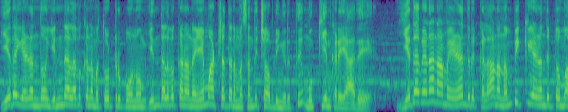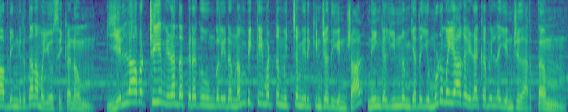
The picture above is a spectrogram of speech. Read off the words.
எதை இழந்தோம் எந்த அளவுக்கு நம்ம தோற்று போனோம் எந்த அளவுக்கான ஏமாற்றத்தை நம்ம சந்திச்சோம் அப்படிங்கிறது முக்கியம் கிடையாது. எதை வேணா நாம இழந்திருக்கலாம் ஆனா நம்பிக்கை இழந்துட்டோமா அப்படிங்கறத நம்ம யோசிக்கணும். எல்லாவற்றையும் இழந்த பிறகு உங்களிடம் நம்பிக்கை மட்டும் மிச்சம் இருக்கின்றது என்றால் நீங்கள் இன்னும் எதையும் முழுமையாக இழக்கவில்லை என்று அர்த்தம்.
